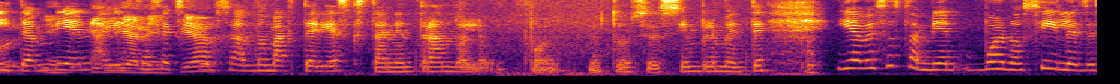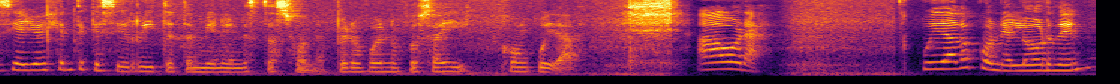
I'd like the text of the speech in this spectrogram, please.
Y también ahí estás expulsando bacterias que están entrando al... entonces, simplemente y a veces también, bueno, sí, les decía yo, hay gente que se irrita también en esta zona, pero bueno, pues ahí con cuidado. Ahora, cuidado con el orden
